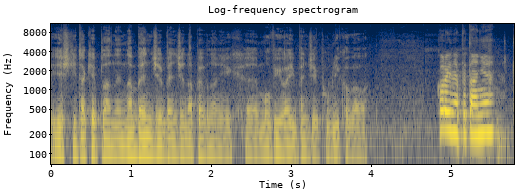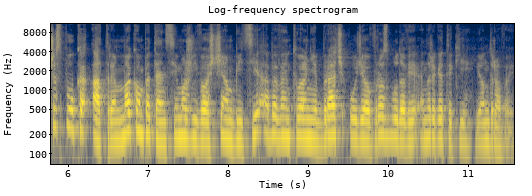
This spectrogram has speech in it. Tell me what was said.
jeśli takie plany nabędzie, będzie na pewno o nich e, mówiła i będzie publikowała. Kolejne pytanie. Czy spółka Atrem ma kompetencje, możliwości, ambicje, aby ewentualnie brać udział w rozbudowie energetyki jądrowej?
